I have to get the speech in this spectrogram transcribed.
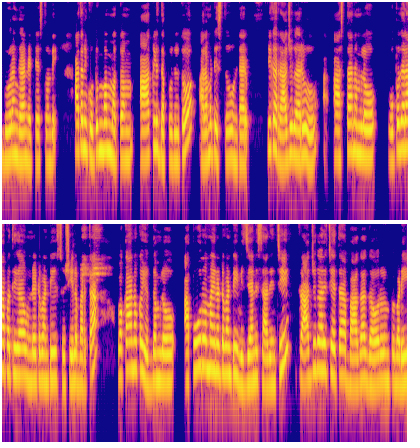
దూరంగా నెట్టేస్తుంది. అతని కుటుంబం మొత్తం ఆకలి దప్పుదులతో అలమటిస్తూ ఉంటారు. ఇక రాజుగారు ఆస్థానంలో ఉపదలాపతిగా ఉండేటువంటి సుశీల భర్త ఒకనొక యుద్ధంలో అపూర్వమైనటువంటి విజయాన్ని సాధించి రాజుగారి చేత బాగా గౌరవింపబడి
